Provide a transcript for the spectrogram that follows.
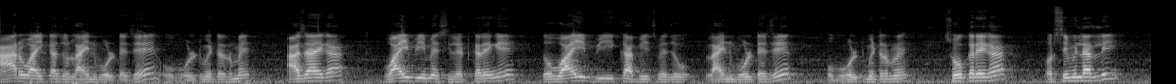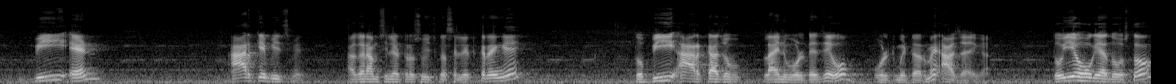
आर वाई का जो लाइन वोल्टेज है, वो वोल्ट मीटर में आ जाएगा। वाई बी में सिलेक्ट करेंगे तो वाई बी का बीच में जो लाइन वोल्टेज है, वो वोल्ट मीटर में शो करेगा। और सिमिलरली बी एंड आर के बीच में अगर हम सिलेक्टर स्विच को सिलेक्ट करेंगे तो बी आर का जो लाइन वोल्टेज है, वो वोल्ट मीटर में आ जाएगा। तो ये हो गया दोस्तों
